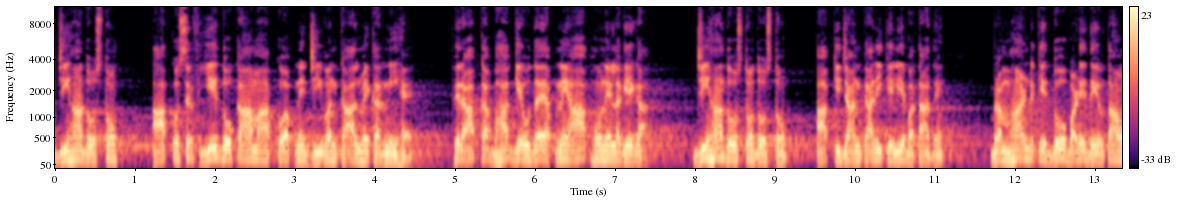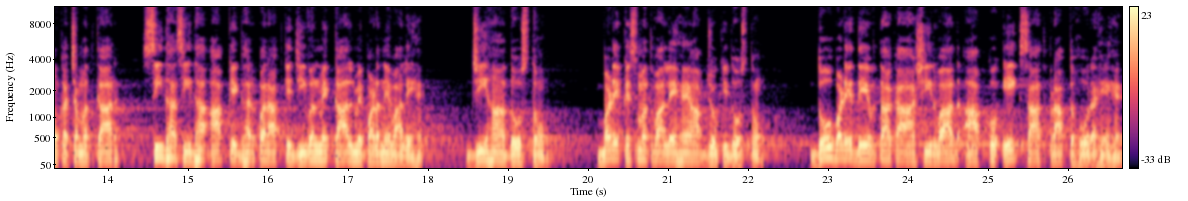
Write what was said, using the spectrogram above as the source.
जी हाँ दोस्तों, आपको सिर्फ़ ये दो काम आपको अपने जीवन काल में करनी है। फिर आपका भाग्य उदय अपने आप होने लगेगा। जी हाँ दोस्तों दोस्तों, आपकी जानकारी के लिए बता दें। ब्रह्मांड के दो बड़े देवताओं का चमत्कार सीधा सीधा आपके घर पर आपके जीवन में काल में पड़ने वाले हैं। जी हाँ दोस्तों, बड़े किस्मत वाले हैं आप जो कि दोस्तों। दो बड़े देवता का आशीर्वाद आपको एक साथ प्राप्त हो रहे हैं।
